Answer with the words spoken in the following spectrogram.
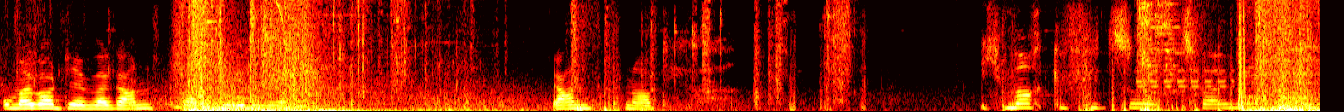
Oh mein Gott, der war ganz knapp neben mir. Ganz knapp. Ich mach gefühlt so zwei Minuten.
